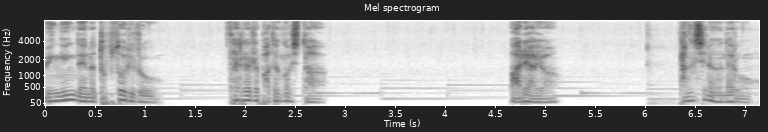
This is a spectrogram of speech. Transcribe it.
윙윙대는 톱소리로 세례를 받은 것이다. 마리아여, 당신의 은혜로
